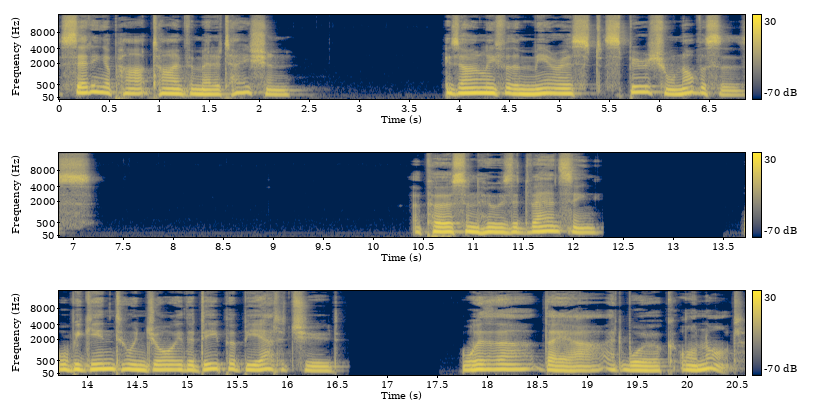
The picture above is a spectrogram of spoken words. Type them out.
Setting apart time for meditation is only for the merest spiritual novices. A person who is advancing will begin to enjoy the deeper beatitude whether they are at work or not.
